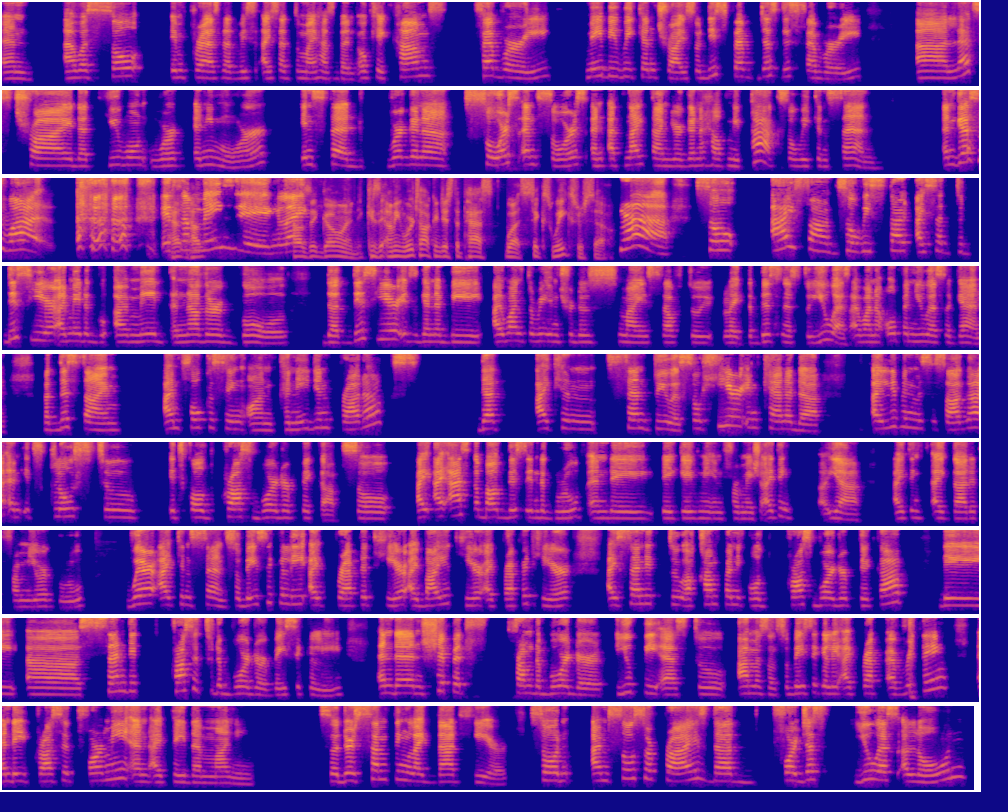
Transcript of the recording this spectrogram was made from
and I was so impressed that we, I said to my husband, "Okay, comes February, maybe we can try." So this Feb, just this February, uh, let's try that you won't work anymore. Instead, we're gonna source and source, and at nighttime, you're gonna help me pack so we can send. And guess what? it's how, amazing. Like, how's it going? Because I mean, we're talking just the past what six weeks or so. Yeah. So I found. So we start. I said to, this year, I made a. I made another goal that this year is going to be i want to reintroduce myself to like the business to us i want to open us again but this time i'm focusing on canadian products that i can send to us so here in canada I live in Mississauga and it's close to it's called cross border pickup. So I, I asked about this in the group and they they gave me information. I think uh, yeah, I think I got it from your group where I can send. So basically I prep it here, I buy it here, I prep it here, I send it to a company called Cross Border Pickup. They uh, send it cross it to the border basically and then ship it from the border UPS to Amazon. So basically, I prep everything and they cross it for me and I pay them money. So there's something like that here. So I'm so surprised that for just US alone,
